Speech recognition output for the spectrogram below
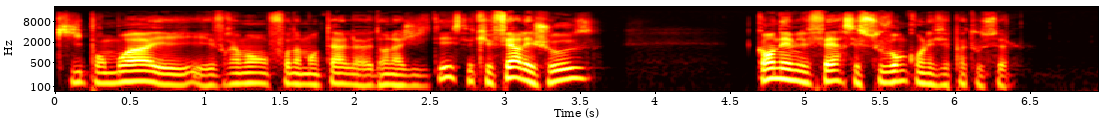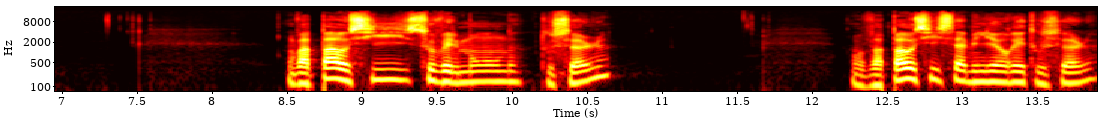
qui pour moi est, vraiment fondamental dans l'agilité, c'est que faire les choses, quand on aime les faire, c'est souvent qu'on ne les fait pas tout seul. On va pas aussi sauver le monde tout seul. On va pas aussi s'améliorer tout seul.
